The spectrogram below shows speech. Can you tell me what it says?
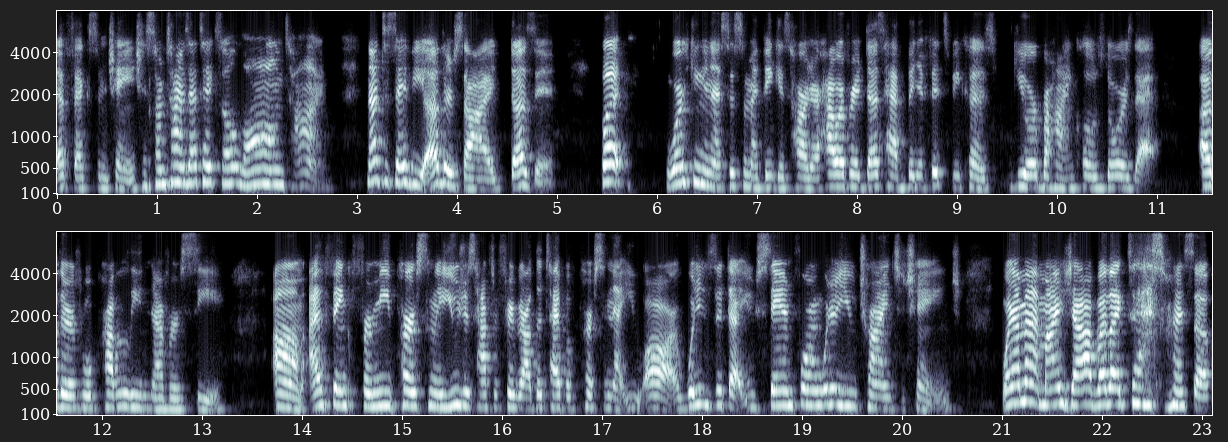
affect some change. And sometimes that takes a long time. Not to say the other side doesn't, but working in that system i think is harder however it does have benefits because you're behind closed doors that others will probably never see um, i think for me personally you just have to figure out the type of person that you are what is it that you stand for and what are you trying to change when i'm at my job i like to ask myself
